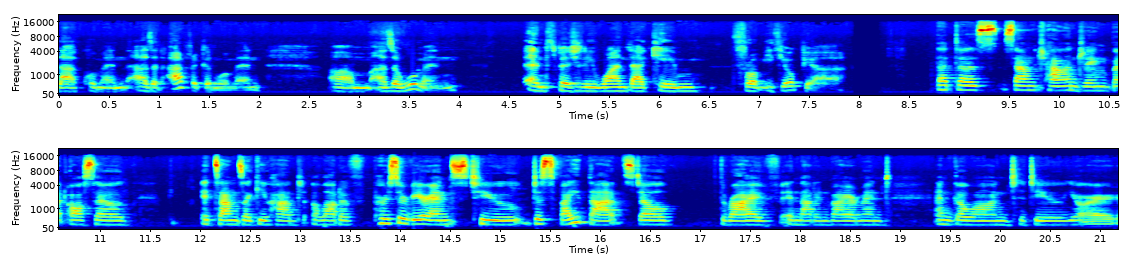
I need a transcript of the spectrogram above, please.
black woman, as an African woman, um, as a woman, and especially one that came from Ethiopia. That does sound challenging, but also it sounds like you had a lot of perseverance to, despite that, still thrive in that environment and go on to do your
